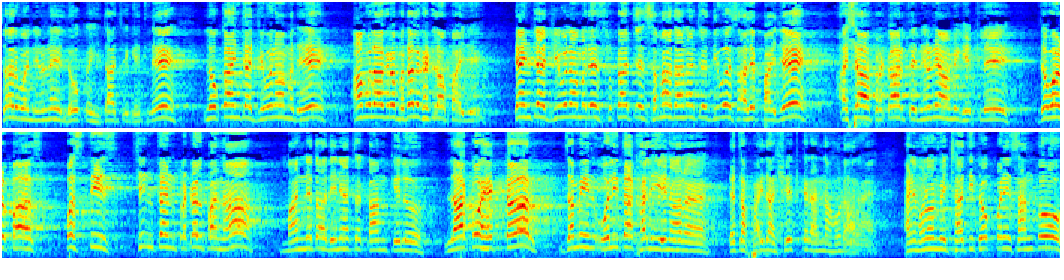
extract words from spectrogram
सर्व निर्णय लोकहिताचे घेतले. लोकांच्या जीवनामध्ये आमूलाग्र बदल घडला पाहिजे. त्यांच्या जीवनामध्ये सुखाचे समाधानाचे दिवस आले पाहिजे. अशा प्रकारचे निर्णय आम्ही घेतले. जवळपास पस्तीस सिंचन प्रकल्पांना मान्यता देण्याचं काम केलं. लाखो हेक्टर जमीन ओलिताखाली येणार आहे. त्याचा फायदा शेतकऱ्यांना होणार आहे. आणि म्हणून मी छाती ठोकपणे सांगतो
